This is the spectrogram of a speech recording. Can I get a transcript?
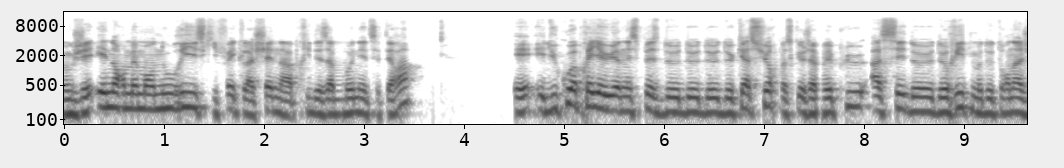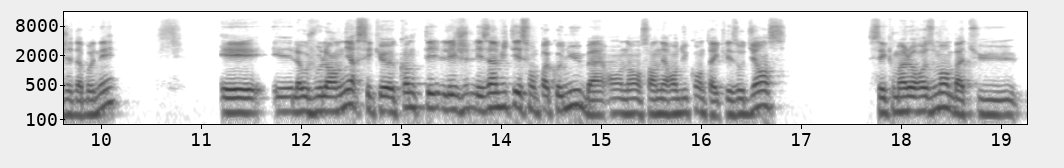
Donc j'ai énormément nourri, ce qui fait que la chaîne a pris des abonnés, etc. Et, du coup, après, il y a eu une espèce de, cassure parce que j'avais plus assez de, rythme de tournage et d'abonnés. Et, là où je voulais en venir, c'est que quand les, invités ne sont pas connus, ben, on, s'en est rendu compte avec les audiences. C'est que malheureusement, bah, tu...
